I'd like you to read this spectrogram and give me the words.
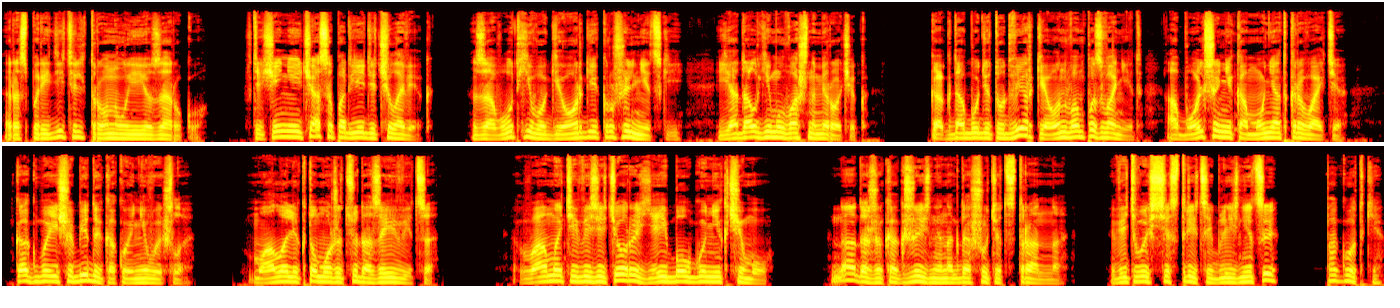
Распорядитель тронул ее за руку. «В течение часа подъедет человек. Зовут его Георгий Крушельницкий. Я дал ему ваш номерочек. Когда будет у дверки, он вам позвонит, а больше никому не открывайте. Как бы еще беды какой не вышло. Мало ли кто может сюда заявиться. Вам эти визитеры, ей-богу, ни к чему. Надо же, как жизнь иногда шутит странно. Ведь вы с сестрицей близнецы? Погодки.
